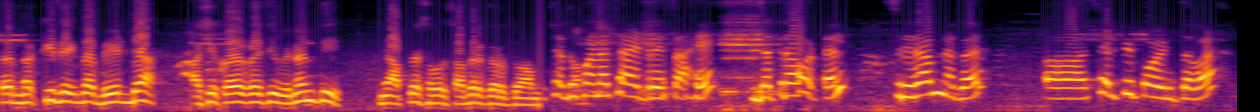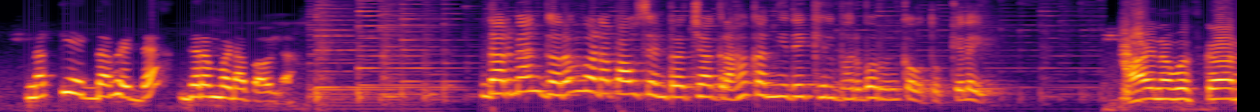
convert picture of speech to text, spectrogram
तर नक्कीच एकदा भेट द्या. अशी कळकळीची विनंती मी आपल्यासमोर सादर करतो. आम आमच्या दुकानाचा ॲड्रेस आहे जत्रा हॉटेल श्रीरामनगर सेल्फी पॉईंट जवळ. नक्की एकदा भेट द्या गरम वडापावला. दरम्यान गरम वडापाव सेंटरच्या ग्राहकांनी देखील भरभरून कौतुक केलंय. हाय नमस्कार.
